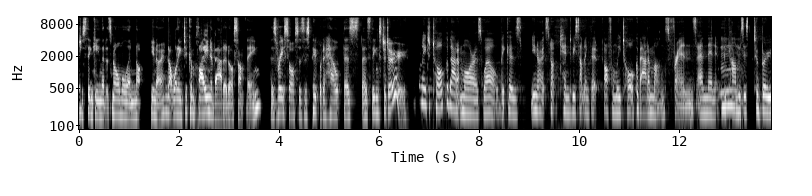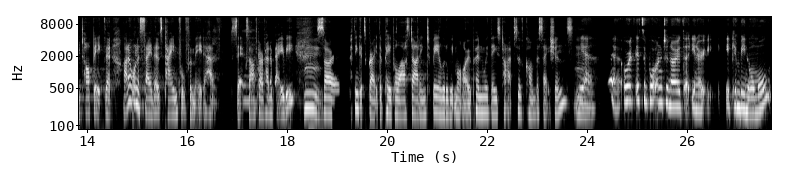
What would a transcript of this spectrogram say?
just thinking that it's normal and not, you know, not wanting to complain about it or something. There's resources, there's people to help, there's there's things to do. People need to talk about it more as well because, you know, it's not tend to be something that often we talk about amongst friends and then it mm. becomes this taboo topic that I don't want to say that it's painful for me to have sex after I've had a baby. Mm. So I think it's great that people are starting to be a little bit more open with these types of conversations. Mm. Yeah. Yeah. Or it's important to know that, you know, it can be normal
